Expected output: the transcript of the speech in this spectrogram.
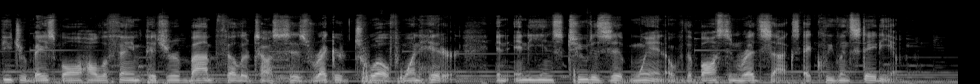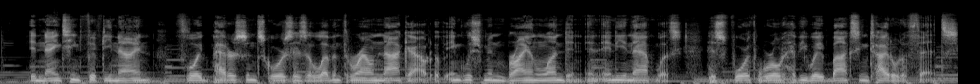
future Baseball Hall of Fame pitcher Bob Feller tosses his record 12th one hitter in Indians' 2 0 win over the Boston Red Sox at Cleveland Stadium. In 1959, Floyd Patterson scores his 11th round knockout of Englishman Brian London in Indianapolis, his fourth World Heavyweight Boxing title defense.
